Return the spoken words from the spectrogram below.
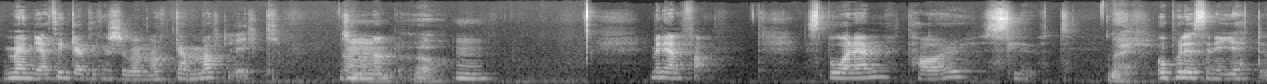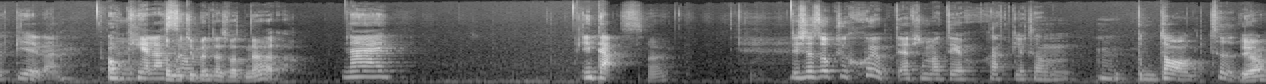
Men jag tänker att det kanske var något gammalt lik. Någon annan. Ja. Mm. Men i alla fall. Spåren tar slut. Nej. Och polisen är jätteuppgiven. Och hela De har som- typ inte ens varit nära. Nej. Inte alls. Det känns också sjukt eftersom att det har skett liksom på dagtid. Ja,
